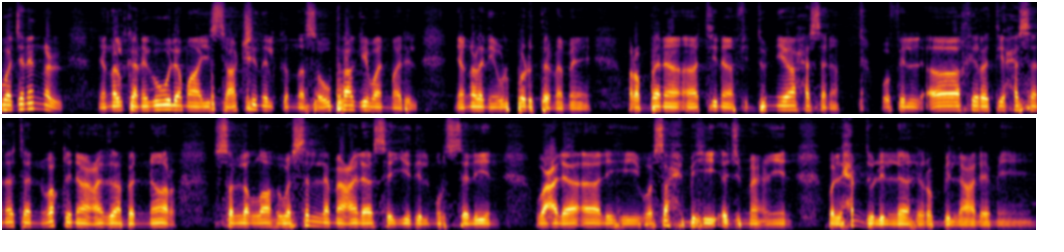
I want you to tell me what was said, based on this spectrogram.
വചനങ്ങൾ ഞങ്ങൾക്ക് അനുകൂലമായി സാക്ഷി നിൽക്കുന്ന സൗഭാഗ്യവാന്മാരിൽ ഞങ്ങളെ നീ ഉൾപ്പെടുത്തണമേ റബ്ബന ആറ്റിന ഫി ദുനിയ ഹസന وفي الآخرة حسنة وقنا عذاب النار صلى الله وسلم على سيد المرسلين وعلى آله وصحبه أجمعين والحمد لله رب العالمين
